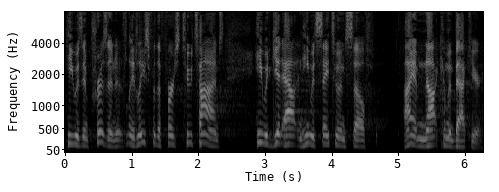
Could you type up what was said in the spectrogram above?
he was in prison, at least for the first two times, he would get out and he would say to himself, I am not coming back here.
